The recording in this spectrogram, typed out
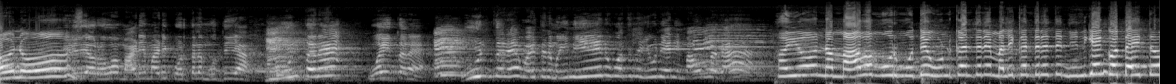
ಅವನು ಅವ್ರವ್ವ? ಮಾಡಿ ಮಾಡಿ ಕೊಡ್ತಾಳೆ ಮುದ್ದಿಯ. ಉಣ್ತಾನೆ ಒಯ್ತಾನೆ. ಉಣ್ತಾನೆ ಒಯ್ತಾನೆ. ಇನ್ನೇನು ಗೊತ್ತಿಲ್ಲ ಇವನೇ ನಿಮ್ಮ ಮಾವನ್ ಮಗ. ಅಯ್ಯೋ ನಮ್ಮ ಮಾವ ಮೂರ್ ಮುದ್ದೆ ಉಣ್ಕಂತಾನೆ ಮಲಿಕಂತಾನೆ ಅಂತ ನಿನ್ಗೆ ಹೆಂಗ್ ಗೊತ್ತಾಯ್ತು?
